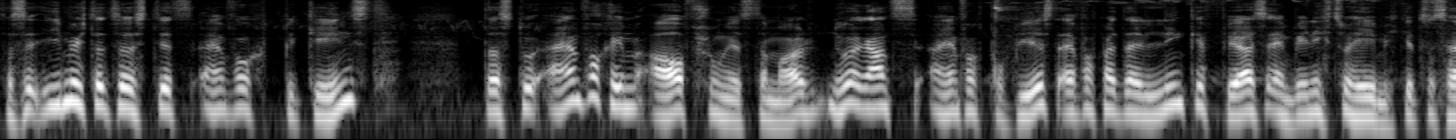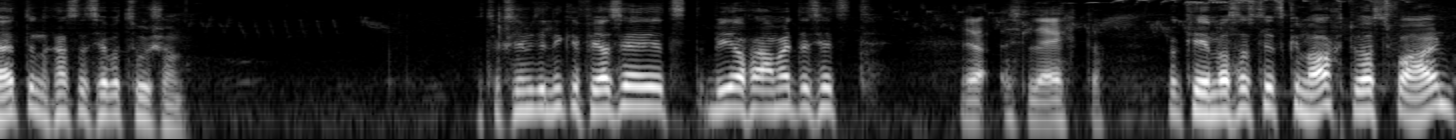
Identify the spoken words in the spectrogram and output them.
Das heißt, ich möchte, dass du jetzt einfach beginnst, dass du einfach im Aufschwung jetzt einmal nur ganz einfach probierst, einfach mal deine linke Ferse ein wenig zu heben. Ich gehe zur Seite und dann kannst du selber zuschauen. Hast du gesehen, wie die linke Ferse jetzt, wie auf einmal das jetzt? Ja, ist leichter. Okay, und was hast du jetzt gemacht? Du hast vor allem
